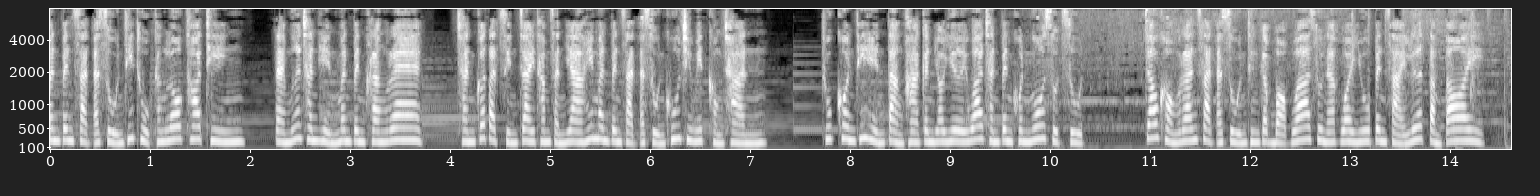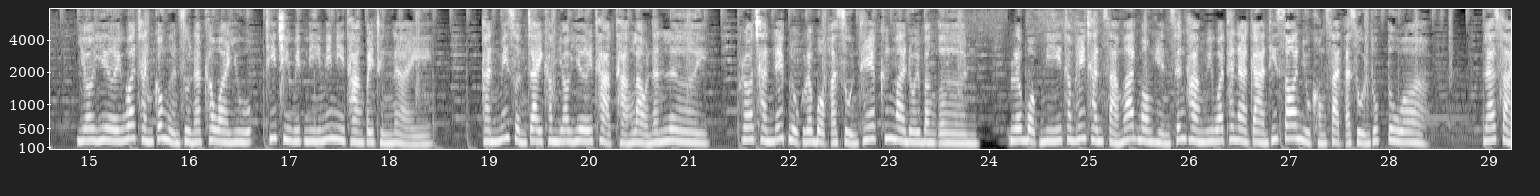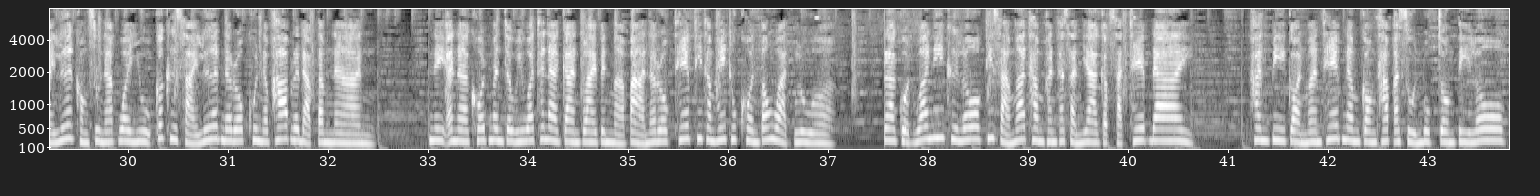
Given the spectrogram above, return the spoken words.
มันเป็นสัตว์อสูรที่ถูกทั้งโลกทอดทิ้ง แต่เมื่อฉันเห็นมันเป็นครั้งแรก ฉันก็ตัดสินใจทำสัญญาให้มันเป็นสัตว์อสูรคู่ชีวิตของฉัน ทุกคนที่เห็นต่างพากันเยาะเย้ยว่าฉันเป็นคนโง่สุดๆ เจ้าของร้านสัตว์อสูรถึงกับบอกว่าสุนัขวายุเป็นสายเลือดต่ำต้อยเยาะเย้ยว่าฉันก็เหมือนสุนัขวายุที่ชีวิตนี้ไม่มีทางไปถึงไหน ฉันไม่สนใจคำเยาะเย้ยถากถางเหล่านั้นเลย เพราะฉันได้ปลุกระบบอสูรเทพขึ้นมาโดยบังเอิญ ระบบนี้ทำให้ฉันสามารถมองเห็นเส้นทางวิวัฒนาการที่ซ่อนอยู่ของสัตว์อสูรทุกตัว และสายเลือดของสุนัขวายุก็คือสายเลือดนรกคุณภาพระดับตำนาน ในอนาคตมันจะวิวัฒนาการกลายเป็นหมาป่านรกเทพที่ทำให้ทุกคนต้องหวาดกลัว ปรากฏว่านี่คือโลกที่สามารถทำพันธสัญญากับสัตว์เทพได้ พันปีก่อนมารเทพนำกองทัพอสูรบุกโจมตีโลก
